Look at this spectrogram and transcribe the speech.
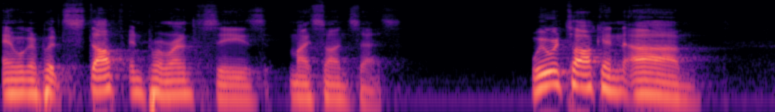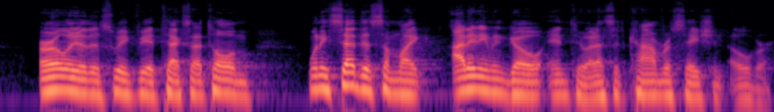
and we're going to put stuff in parentheses, my son says. We were talking um, earlier this week via text. I told him when he said this, I'm like, I didn't even go into it. I said, conversation over.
